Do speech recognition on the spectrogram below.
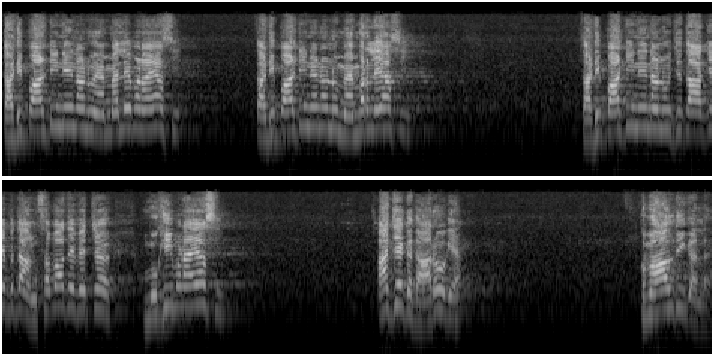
ਤੁਹਾਡੀ ਪਾਰਟੀ ਨੇ ਇਹਨਾਂ ਨੂੰ ਐਮਐਲਏ ਬਣਾਇਆ ਸੀ। ਤੁਹਾਡੀ ਪਾਰਟੀ ਨੇ ਇਹਨਾਂ ਨੂੰ ਮੈਂਬਰ ਲਿਆ ਸੀ। ਤੁਹਾਡੀ ਪਾਰਟੀ ਨੇ ਇਹਨਾਂ ਨੂੰ ਜਿਤਾ ਕੇ ਵਿਧਾਨ ਸਭਾ ਦੇ ਵਿੱਚ ਮੁਖੀ ਬਣਾਇਆ ਸੀ। ਅੱਜ ਇਹ ਗਦਾਰ ਹੋ ਗਿਆ। ਕਮਾਲ ਦੀ ਗੱਲ ਹੈ।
